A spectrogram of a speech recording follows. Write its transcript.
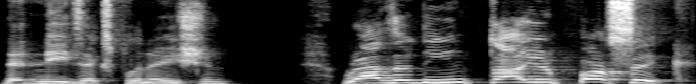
that needs explanation. Rather, the entire pasuk.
